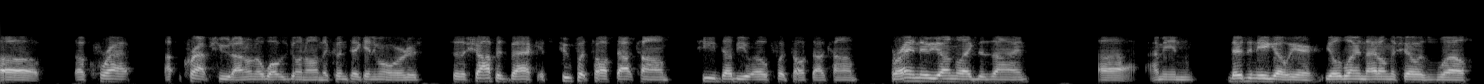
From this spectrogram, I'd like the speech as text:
uh, a crap a crap shoot. I don't know what was going on. They couldn't take any more orders. So the shop is back. It's twofoottalk.com, T W O foottalk.com. Brand new young leg design. Uh, I mean, there's an ego here. You'll learn that on the show as well.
